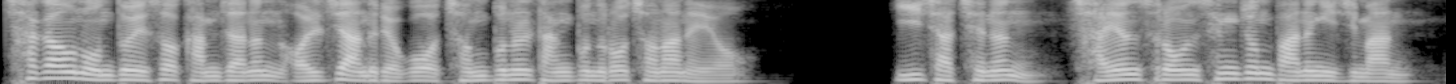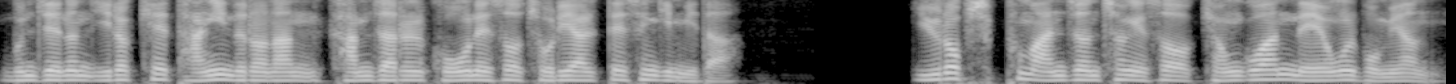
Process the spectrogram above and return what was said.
차가운 온도에서 감자는 얼지 않으려고 전분을 당분으로 전환해요. 이 자체는 자연스러운 생존 반응이지만 문제는 이렇게 당이 늘어난 감자를 고온에서 조리할 때 생깁니다. 유럽식품안전청에서 경고한 내용을 보면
